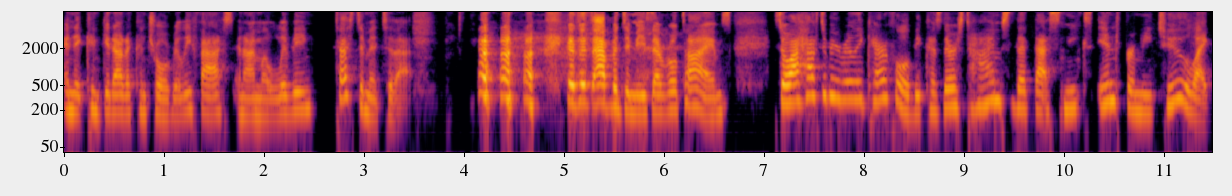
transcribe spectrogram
and it can get out of control really fast. And I'm a living testament to that because it's happened to me several times. So I have to be really careful because there's times that that sneaks in for me too. Like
